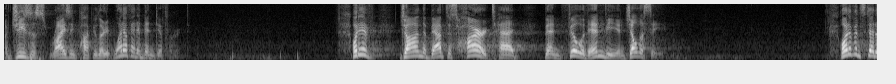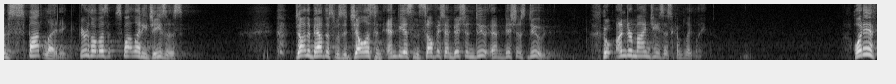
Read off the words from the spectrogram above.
of Jesus' rising popularity. What if it had been different? What if John the Baptist's heart had been filled with envy and jealousy? What if instead of spotlighting, have you ever thought about spotlighting Jesus? John the Baptist was a jealous and envious and selfish ambition ambitious dude who undermined Jesus completely. What if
